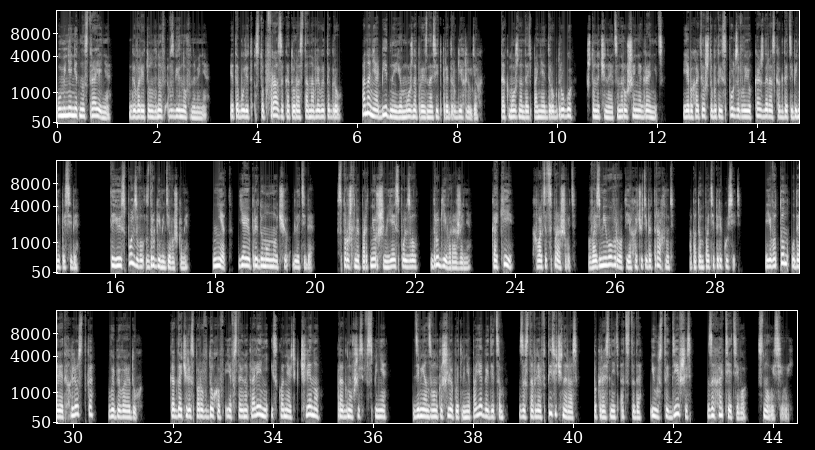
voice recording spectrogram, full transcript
«У меня нет настроения», — говорит он, вновь взглянув на меня. Это будет стоп-фраза, которая останавливает игру. Она не обидна, ее можно произносить при других людях. Так можно дать понять друг другу, что начинается нарушение границ. Я бы хотел, чтобы ты использовал ее каждый раз, когда тебе не по себе. Ты ее использовал с другими девушками? Нет, я ее придумал ночью для тебя. С прошлыми партнершами я использовал другие выражения. Какие? Хватит спрашивать. Возьми его в рот, я хочу тебя трахнуть, а потом пойти перекусить. Его тон ударяет хлестко, выбивая дух. Когда через пару вдохов я встаю на колени и склоняюсь к члену, прогнувшись в спине, Демьян звонко шлепает меня по ягодицам, заставляя в тысячный раз покраснеть от стыда и, устыдившись, захотеть его с новой силой.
